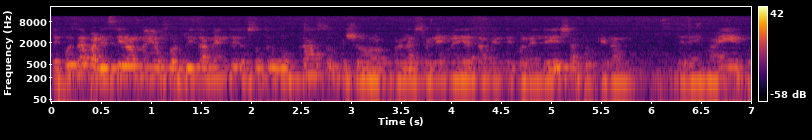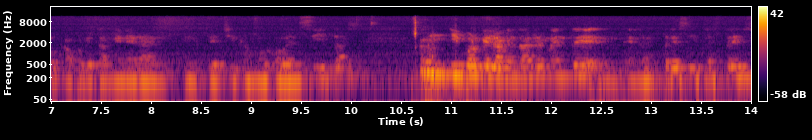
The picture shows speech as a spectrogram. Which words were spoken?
Después aparecieron medio fortuitamente los otros dos casos que yo relacioné inmediatamente con el de ella porque eran de la misma época, porque también eran este, chicas muy jovencitas y porque lamentablemente en, las, tres, las tres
